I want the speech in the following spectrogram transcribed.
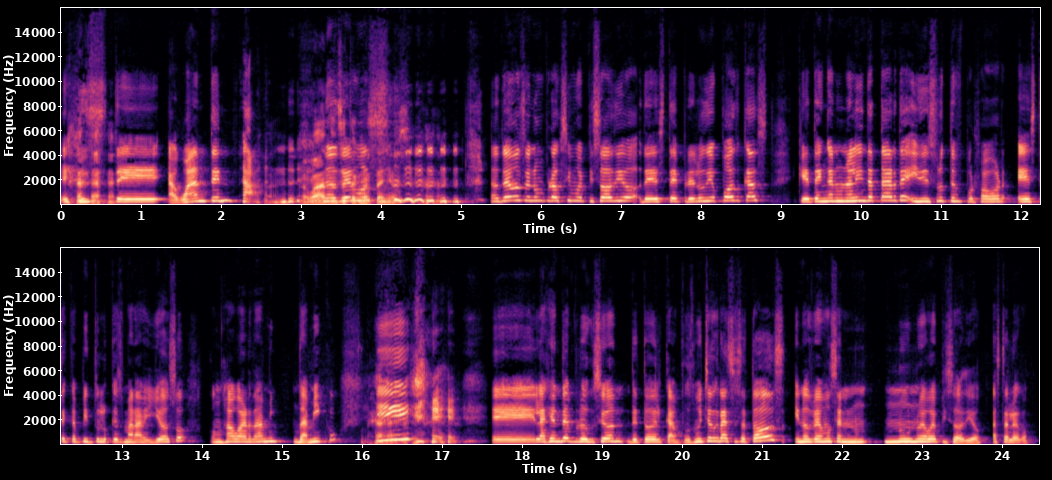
Este, aguanten. Aguántense, Nos vemos. Nos vemos en un próximo episodio de este Preludio Podcast. Que tengan una linda tarde y disfruten, por favor, este capítulo que es maravilloso con Howard Dami- D'Amico y eh, la gente de producción de todo el campus. Muchas gracias a todos y nos vemos en un, en un nuevo episodio. Hasta luego.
